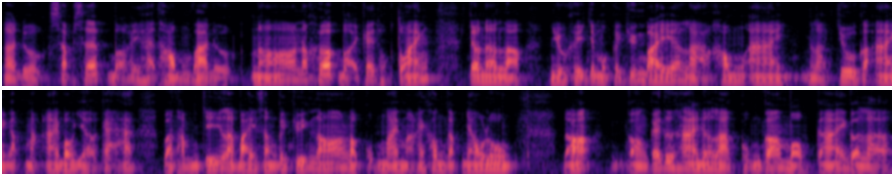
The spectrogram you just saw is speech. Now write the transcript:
là được sắp xếp bởi hệ thống và được nó nó khớp bởi cái thuật toán. Cho nên là nhiều khi trên một cái chuyến bay á là không ai là chưa có ai gặp mặt ai bao giờ cả. Và thậm chí là bay xong cái chuyến đó là cũng mãi mãi không gặp nhau luôn đó còn cái thứ hai nữa là cũng có một cái gọi là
